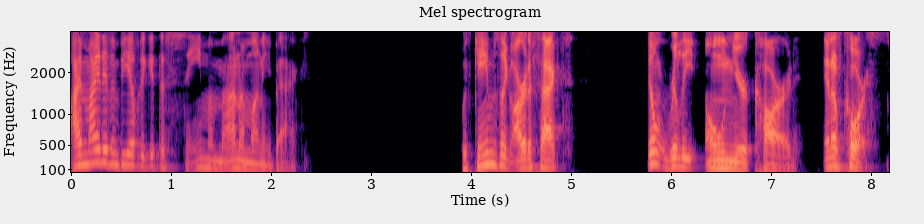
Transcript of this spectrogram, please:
I might even be able to get the same amount of money back. With games like Artifact, you don't really own your card. And of course,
